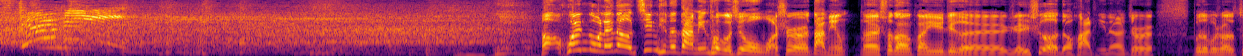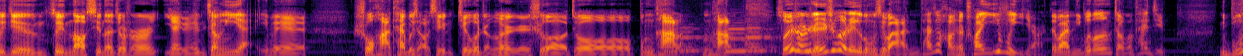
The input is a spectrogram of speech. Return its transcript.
s t a r m y 好，欢迎各位来到今天的大明脱口秀，我是大明。呃，说到关于这个人设的话题呢，就是不得不说，最近最闹心的就是演员江一燕，因为说话太不小心，结果整个人设就崩塌了，崩塌了。所以说，人设这个东西吧，它就好像穿衣服一样，对吧？你不能整得太紧，你不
